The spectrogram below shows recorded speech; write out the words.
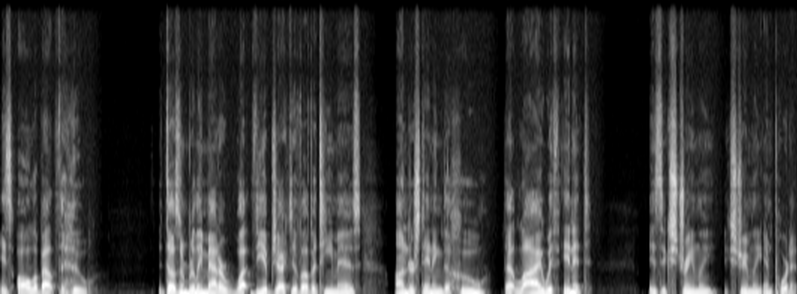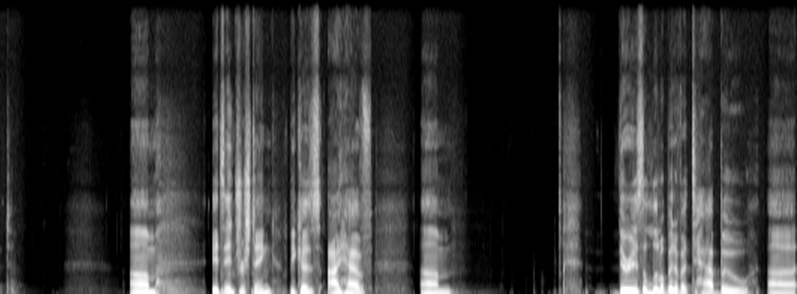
is all about the who. It doesn't really matter what the objective of a team is, understanding the who that lie within it is extremely, extremely important. Um, it's interesting because I have, um, there is a little bit of a taboo uh,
